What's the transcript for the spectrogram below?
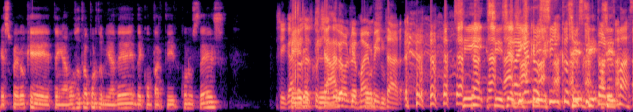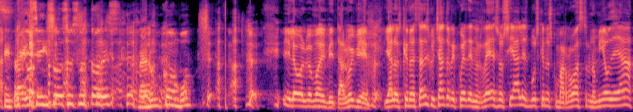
espero que tengamos otra oportunidad de compartir con ustedes Síganos escuchando y lo volvemos a invitar. Sí, sí, se Tráiganos cinco suscriptores más. Si traigo cinco suscriptores, me dan un combo. y lo volvemos a invitar. Muy bien. Y a los que nos están escuchando, recuerden en redes sociales, búsquenos como arroba astronomía UDA.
